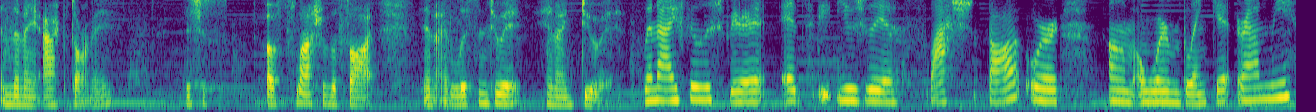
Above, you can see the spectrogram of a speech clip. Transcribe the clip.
and then I act on it. It's just a flash of a thought, and I listen to it and I do it. When I feel the Spirit, it's usually a flash thought or um, a warm blanket around me.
